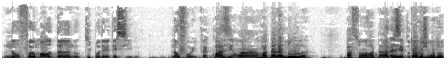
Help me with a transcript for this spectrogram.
não foi o maior dano que poderia ter sido. Não foi. Foi quase uma rodada nula. Passou uma rodada Por exemplo, e todo mundo.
